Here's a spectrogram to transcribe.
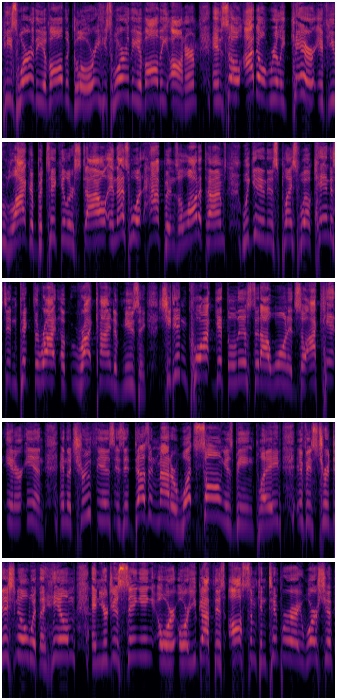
He's worthy of all the glory. He's worthy of all the honor. And so I don't really care if you like a particular style. And that's what happens. A lot of times we get in this place, well, Candace didn't pick the right, uh, right kind of music. She didn't quite get the list that I wanted, so I can't enter in. And the truth is, is it doesn't matter what song is being played. If it's traditional with a hymn and you're just singing or, or you got this awesome contemporary worship,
